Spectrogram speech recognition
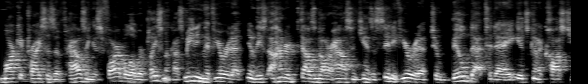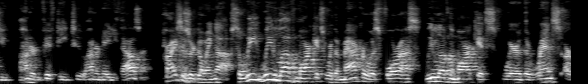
market prices of housing is far below replacement cost, meaning if you were at a, you know, these $100,000 house in Kansas City, if you were to, to build that today, it's going to cost you 150 to 180,000 prices are going up. So we we love markets where the macro is for us. We love the markets where the rents are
